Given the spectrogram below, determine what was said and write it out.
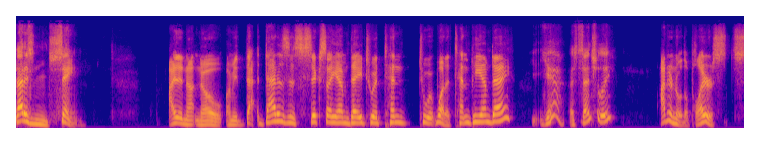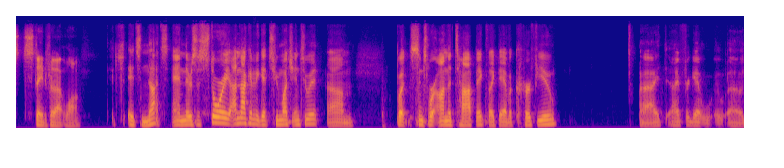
That is insane. I did not know. I mean, that that is a 6 a.m. day to a 10 to a, what a 10 p.m. day. Yeah, essentially. I didn't know the players stayed for that long. it's it's nuts. And there's a story. I'm not going to get too much into it. Um, but since we're on the topic, like they have a curfew. Uh, I I forget uh,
